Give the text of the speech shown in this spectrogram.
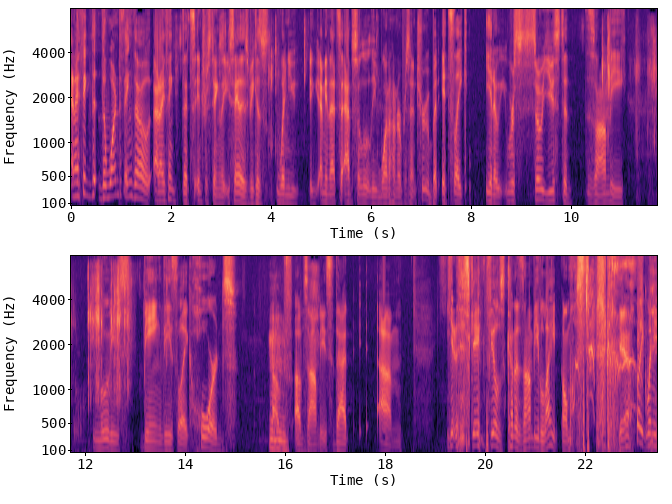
and I think the, the one thing though, and I think that's interesting that you say this because when you, I mean, that's absolutely one hundred percent true. But it's like you know we're so used to zombie movies being these like hordes of of zombies that, um, you know, this game feels kind of zombie light almost. Yeah. like when you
